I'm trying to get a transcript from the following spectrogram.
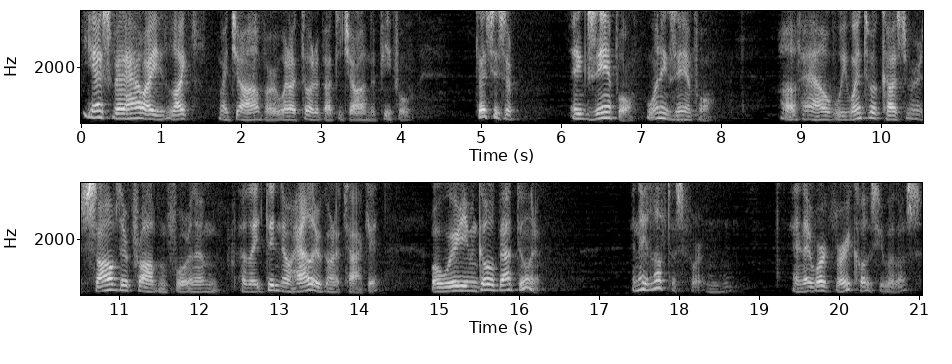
you ask about how I liked my job or what I thought about the job and the people. That's just a, an example, one example of how we went to a customer, solved their problem for them. They didn't know how they were going to attack it or where to even go about doing it. And they loved us for it. Mhm. And they worked very closely with us.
